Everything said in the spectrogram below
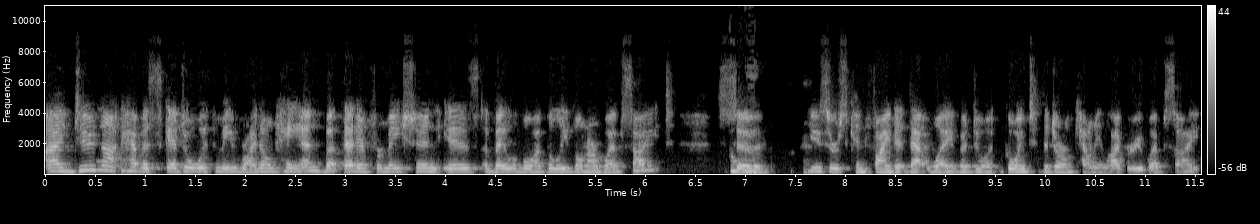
I do not have a schedule with me right on hand, but that information is available, I believe, on our website. Oh, so oh, okay. users can find it that way by doing, going to the Durham County Library website.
